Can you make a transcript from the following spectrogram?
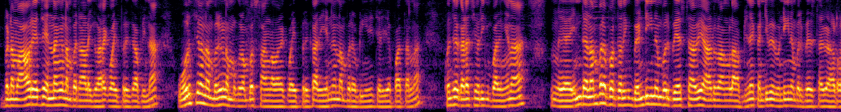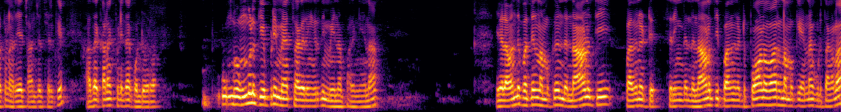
இப்போ நம்ம ஆவரேஜாக என்னங்க நம்பர் நாளைக்கு வரக்கு வாய்ப்பு இருக்குது அப்படின்னா ஒரு சில நம்பர்கள் நமக்கு ரொம்ப ஸ்ட்ராங்காக வரக்கு வாய்ப்பு இருக்குது அது என்ன நம்பர் அப்படிங்கிறது தெளிவாக பார்த்தாலாம். கொஞ்சம் கடைசி வரைக்கும் பாருங்கள் ஏன்னா இந்த நம்பரை பொறுத்த வரைக்கும் பெண்டிங் நம்பர் பேஸ்டாகவே ஆடுவாங்களா அப்படின்னா கண்டிப்பாக பெண்டிங் நம்பர் பேஸ்டாகவே ஆடுறதுக்கு நிறைய சான்சஸ் இருக்குது அதை கனெக்ட் பண்ணி தான் கொண்டு வரோம் உங்கள் உங்களுக்கு எப்படி மேட்ச் ஆகுதுங்கிறது மெயினாக பாருங்கள் ஏன்னா இதில் வந்து பார்த்திங்கன்னா நமக்கு இந்த நானூற்றி பதினெட்டு சரிங்களா? இந்த நானூற்றி பதினெட்டு போன வாரம் நமக்கு என்ன கொடுத்தாங்களோ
